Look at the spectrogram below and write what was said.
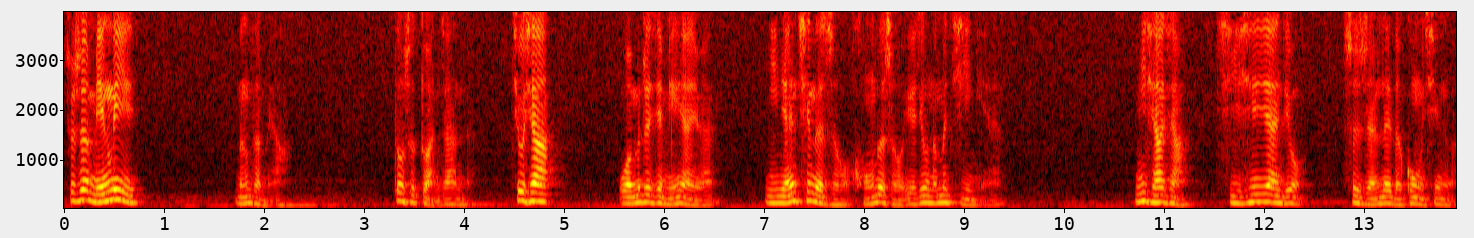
就是名利能怎么样？都是短暂的。就像我们这些名演员，你年轻的时候红的时候也就那么几年。你想想，喜新厌旧是人类的共性啊。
